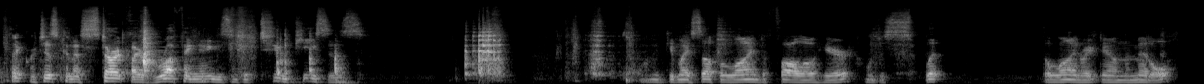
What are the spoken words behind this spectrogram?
I think we're just going to start by roughing these into two pieces. Just want to give myself a line to follow here. We'll just split the line right down the middle.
